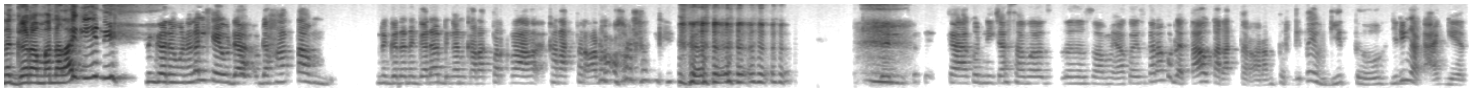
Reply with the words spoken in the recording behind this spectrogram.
Negara mana lagi ini? negara mana lagi? Kayak udah udah hatam negara-negara dengan karakter karakter orang-orang. Dan ketika aku nikah sama uh, suami aku yang sekarang aku udah tahu karakter orang Turki itu ya begitu. Jadi nggak kaget.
